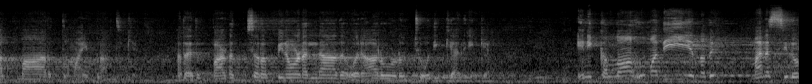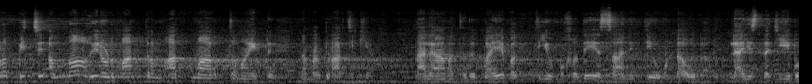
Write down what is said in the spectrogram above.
ആത്മാർത്ഥമായി പ്രാർത്ഥിക്കുക. അതായത് പടച്ചിറപ്പിനോടല്ലാതെ ഒരാളോടും ചോദിക്കാതിരിക്കുക. എനിക്ക് അള്ളാഹു മതി എന്നത് മനസ്സിൽ ഉറപ്പിച്ച് അള്ളാഹുവിനോട് മാത്രം ആത്മാർത്ഥമായിട്ട് നമ്മൾ പ്രാർത്ഥിക്കുക. നാലാമത്തത് ഭയഭക്തിയും ഹൃദയ സാന്നിധ്യവും ഉണ്ടാവുക ലായിസ്തജീബു.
